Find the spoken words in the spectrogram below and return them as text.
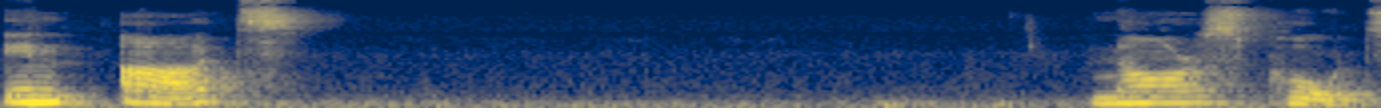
in arts nor sports.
